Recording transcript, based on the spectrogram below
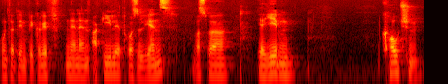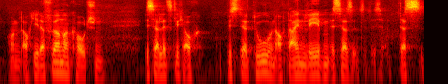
unter dem Begriff nennen, agile Prosilienz, was wir ja jedem coachen und auch jeder Firma coachen, ist ja letztlich auch, bist ja du und auch dein Leben ist ja das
